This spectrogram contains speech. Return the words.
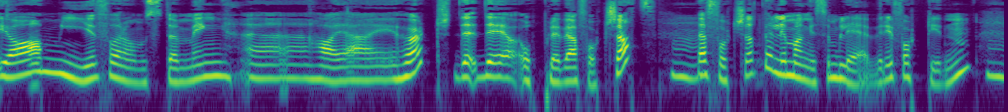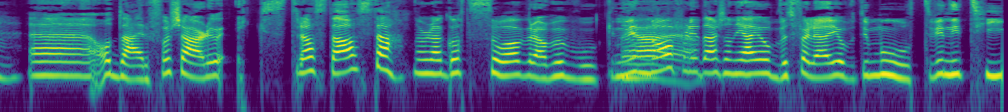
ja, mye forhåndsdømming uh, har jeg hørt. Det, det, opplever jeg fortsatt. Mm. Det er fortsatt veldig mange som lever i fortiden. Mm. Uh, og derfor så er det jo ekstra stas da, når det har gått så bra med boken min ja, nå. Ja. fordi det er sånn, jeg har jobbet, føler jeg har jobbet i motvind i ti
